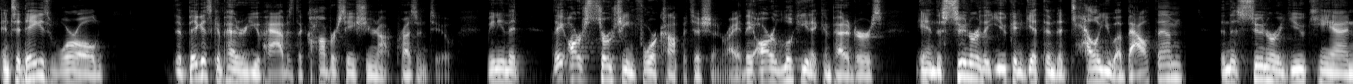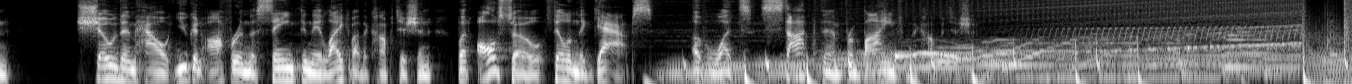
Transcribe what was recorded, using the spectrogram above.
In today's world, the biggest competitor you have is the conversation you're not present to, meaning that they are searching for competition, right? They are looking at competitors. And the sooner that you can get them to tell you about them, then the sooner you can show them how you can offer in the same thing they like about the competition, but also fill in the gaps of what's stopped them from buying from the competition.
